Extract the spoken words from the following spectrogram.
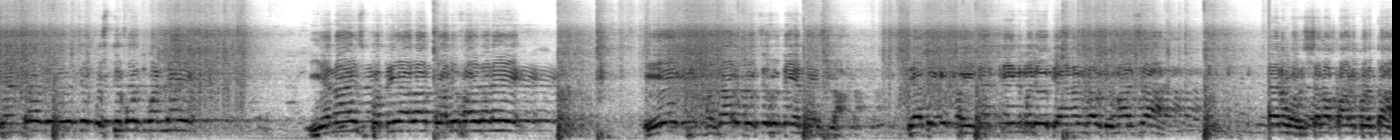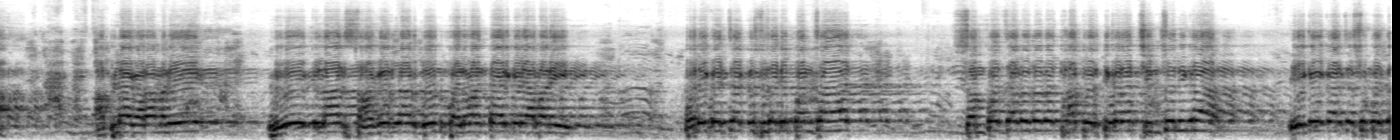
सेंट्रल रेल्वेचे कुस्ती कोच बनले. एन एस प्रक्रियाला क्वालिफाय झाले. एक हजार कोचेस होते एन एस ला. त्यापैकी पहिल्या तीन मध्ये होते आनंदराव धुमाळचा. तर वर्षाला पार पडता. आपल्या घरामध्ये विवेक लाड सागर लाड दोन पैलवान तयार केले आम्हाने. पलीकडच्या कुस्तीसाठी पंचायत संपत जाधव हात वरती करा चिंचोली का एकेकाच्या सुपंत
